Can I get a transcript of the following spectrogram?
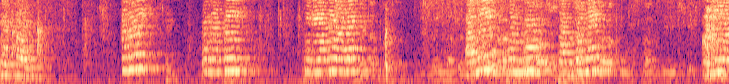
आहेत पुण्यातील फिर्यादी आहेत जगदुने आणि या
